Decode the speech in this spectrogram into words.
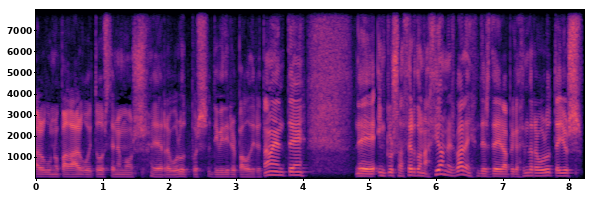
alguno paga algo y todos tenemos eh, Revolut, pues dividir el pago directamente. Eh, incluso hacer donaciones, ¿vale? Desde la aplicación de Revolut ellos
